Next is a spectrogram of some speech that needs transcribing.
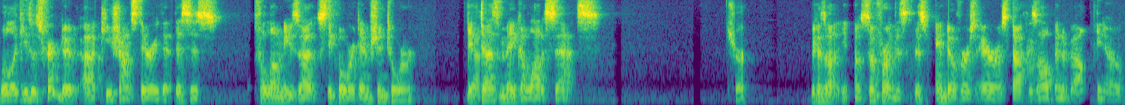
Well, if you subscribe to uh, Keyshawn's theory that this is Filoni's uh, sequel redemption tour, it Yeah. does make a lot of sense. Sure. Because uh, you know so far this this Mandoverse era stuff has all been about you know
